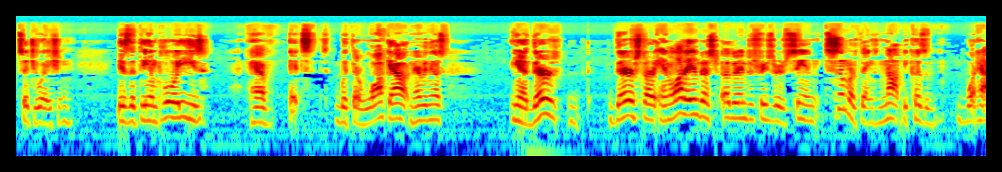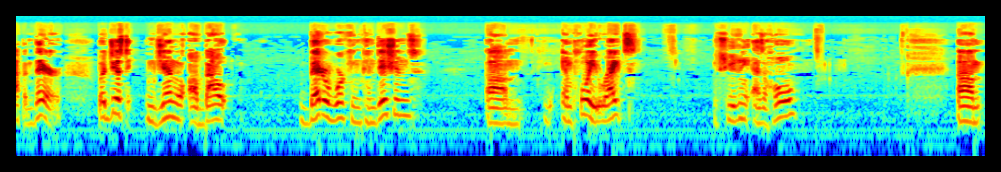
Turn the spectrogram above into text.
situation, is that the employees have it's with their walkout and everything else. You know, they're they're starting, and a lot of other industries are seeing similar things, not because of what happened there, but just in general about better working conditions, um, employee rights, excuse me, as a whole. Um,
